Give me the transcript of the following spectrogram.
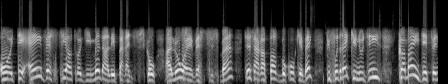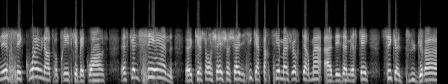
ont été investis, entre guillemets, dans les paradis fiscaux. Allô, investissement, tu sais, ça rapporte beaucoup au Québec. Puis il faudrait qu'ils nous disent comment ils définissent c'est quoi une entreprise québécoise. Est-ce que le CN, euh, qui a son siège social ici, qui appartient majoritairement à des Américains, tu sais que le plus grand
